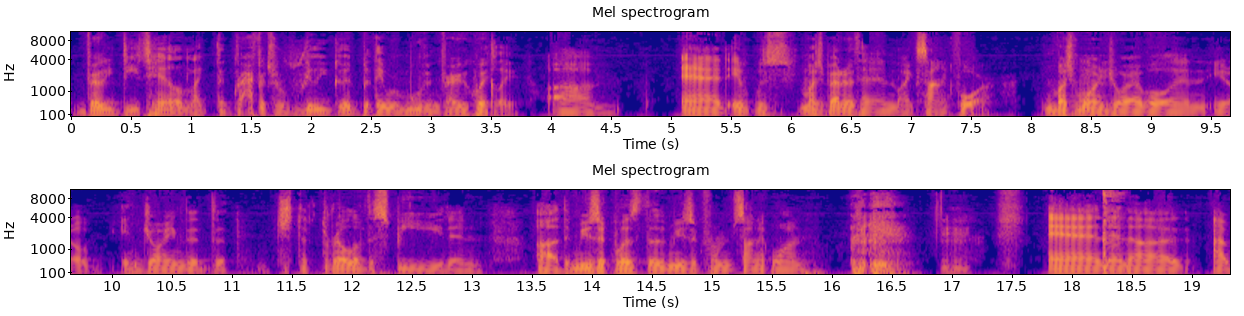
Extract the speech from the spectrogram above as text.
very detailed. Like the graphics were really good, but they were moving very quickly. Um, and it was much better than like Sonic Four, much more enjoyable, and you know, enjoying the the just the thrill of the speed and uh, the music was the music from Sonic One. And then uh, I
